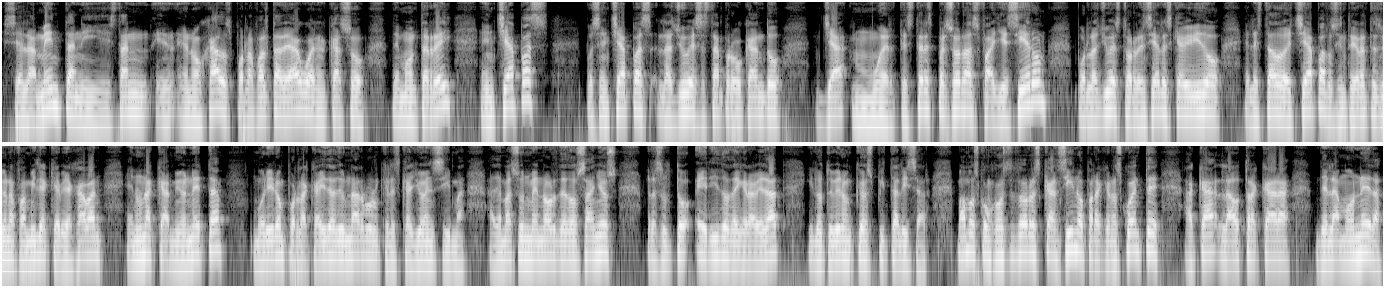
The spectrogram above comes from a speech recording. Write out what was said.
se lamentan y están enojados por la falta de agua, en el caso de Monterrey, en Chiapas pues en Chiapas las lluvias están provocando ya muertes. Tres personas fallecieron por las lluvias torrenciales que ha vivido el estado de Chiapas. Los integrantes de una familia que viajaban en una camioneta murieron por la caída de un árbol que les cayó encima. Además, un menor de dos años resultó herido de gravedad y lo tuvieron que hospitalizar. Vamos con José Torres Cancino para que nos cuente acá la otra cara de la moneda.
